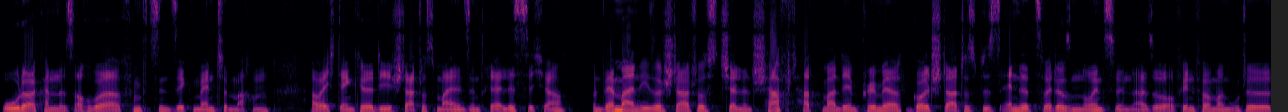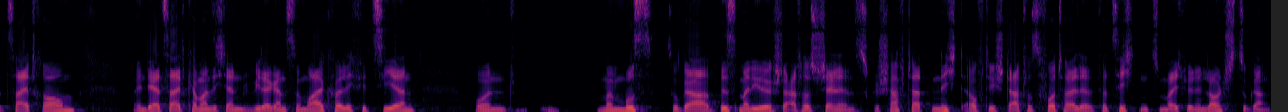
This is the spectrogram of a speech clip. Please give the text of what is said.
oder kann es auch über 15 Segmente machen. Aber ich denke, die Statusmeilen sind realistischer. Und wenn man diese Status-Challenge schafft, hat man den Premier Gold-Status bis Ende 2019. Also auf jeden Fall mal ein guter Zeitraum. In der Zeit kann man sich dann wieder ganz normal qualifizieren. Und man muss sogar, bis man diese Status-Challenge geschafft hat, nicht auf die Statusvorteile verzichten, zum Beispiel den Launchzugang.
